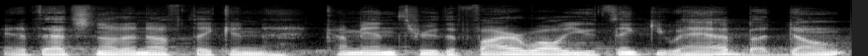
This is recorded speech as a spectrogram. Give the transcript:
And if that's not enough, they can come in through the firewall you think you have but don't,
